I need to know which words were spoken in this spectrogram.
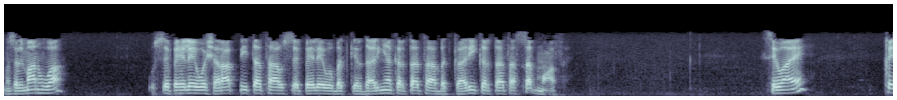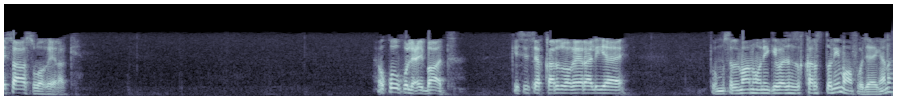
مسلمان ہوا اس سے پہلے وہ شراب پیتا تھا، اس سے پہلے وہ بد کرداریاں کرتا تھا، بدکاری کرتا تھا، سب معاف ہے۔ سوائے قصاص وغیرہ کے۔ حقوق العباد، کسی سے قرض وغیرہ لیا ہے تو مسلمان ہونے کی وجہ سے قرض تو نہیں معاف ہو جائے گا نا؟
